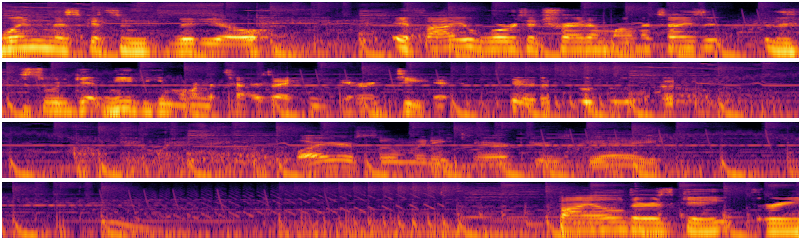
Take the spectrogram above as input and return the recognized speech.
When this gets in video, if I were to try to monetize it, this would get me demonetized, I can guarantee it. Why are so many characters gay? Baldur's Gate 3.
